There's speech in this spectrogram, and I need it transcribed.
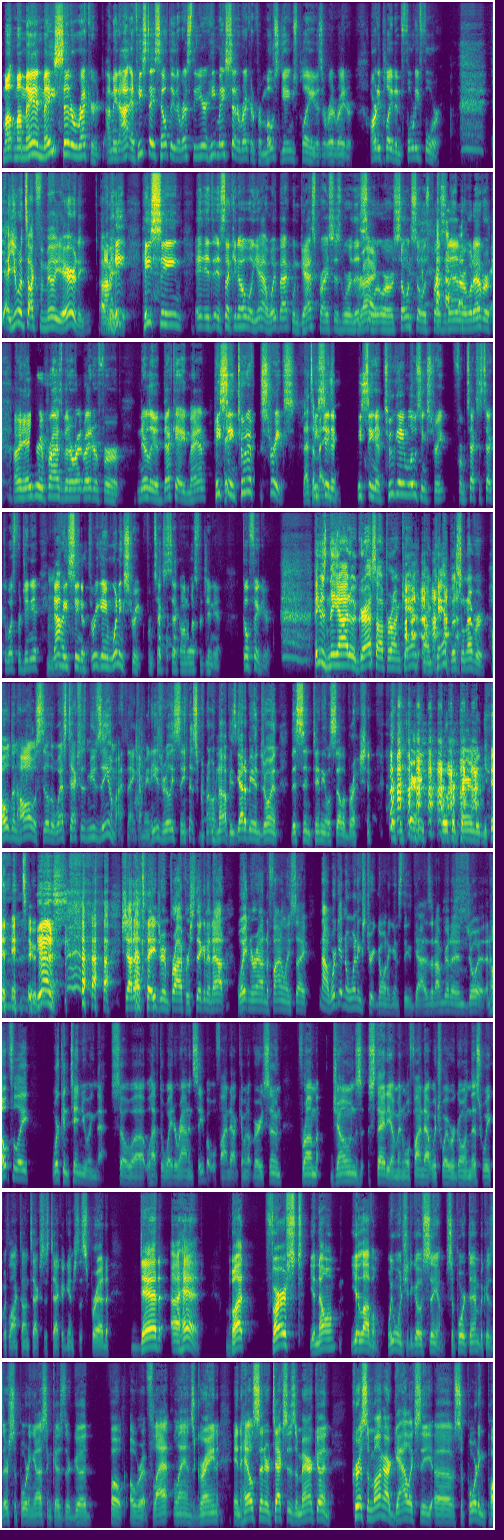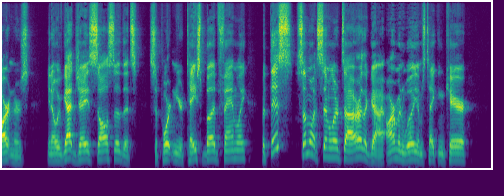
my, my man may set a record. I mean, I, if he stays healthy the rest of the year, he may set a record for most games played as a Red Raider. Already played in 44. Yeah, you want to talk familiarity. I, I mean, mean, he he's seen it, it's like you know, well, yeah, way back when gas prices were this right. or so and so was president or whatever. I mean, Adrian Frye's been a Red Raider for nearly a decade, man. He's seen two different streaks. That's amazing. He's seen a, he's seen a two game losing streak from Texas Tech to West Virginia. Hmm. Now he's seen a three game winning streak from Texas Tech on West Virginia. Go figure. He was knee high to a grasshopper on cam- on campus whenever Holden Hall was still the West Texas Museum. I think. I mean, he's really seen us growing up. He's got to be enjoying this centennial celebration. we're preparing, we're preparing to get into. Yes. Shout out to Adrian Frye for sticking it out, waiting around to finally say, now we're getting a winning streak going against these guys, and I'm going to enjoy it. And hopefully, we're continuing that. So uh, we'll have to wait around and see, but we'll find out coming up very soon from Jones Stadium, and we'll find out which way we're going this week with Locked On Texas Tech against the spread. Dead ahead, but first, you know them, you love them. We want you to go see them, support them because they're supporting us and because they're good folk over at Flatlands Grain in Hale Center, Texas, America, and Chris, among our galaxy of supporting partners, you know, we've got J's Salsa that's supporting your taste bud family, but this somewhat similar to our other guy, Armen Williams, taking care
